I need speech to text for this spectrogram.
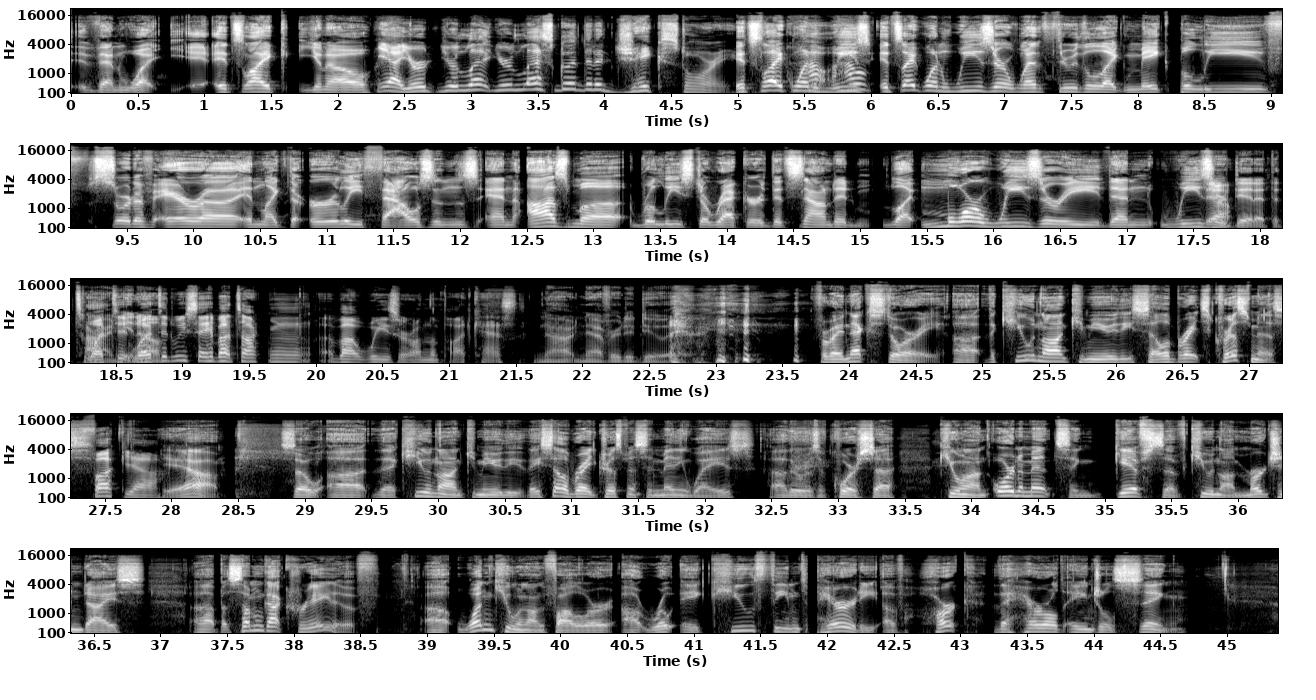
than what it's like. You know, yeah, you're you're le- you're less good than a Jake story. It's like when How- Weez- how- it's like when Weezer went through the like make believe sort of era in like the early thousands, and Ozma released a record that sounded like more Weezery than Weezer Yeah. did at the time. what did you know? what did we say about talking about Weezer on the podcast? No, never to do it. For my next story, uh, the QAnon community celebrates Christmas. Fuck yeah. Yeah. So uh, the QAnon community they celebrate Christmas in many ways. Uh, there was, of course, uh, QAnon ornaments and gifts of QAnon merchandise, uh, but some got creative. Uh, one QAnon follower uh, wrote a Q-themed parody of "Hark the Herald Angels Sing."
